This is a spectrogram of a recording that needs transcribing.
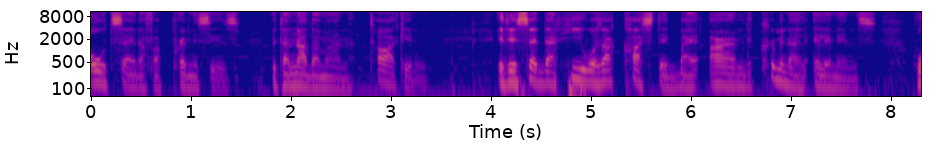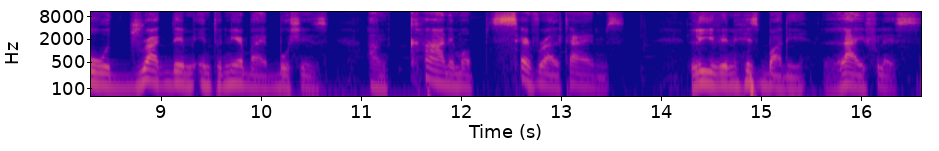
outside of a premises with another man talking. It is said that he was accosted by armed criminal elements who would drag him into nearby bushes and con him up several times leaving his body lifeless.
